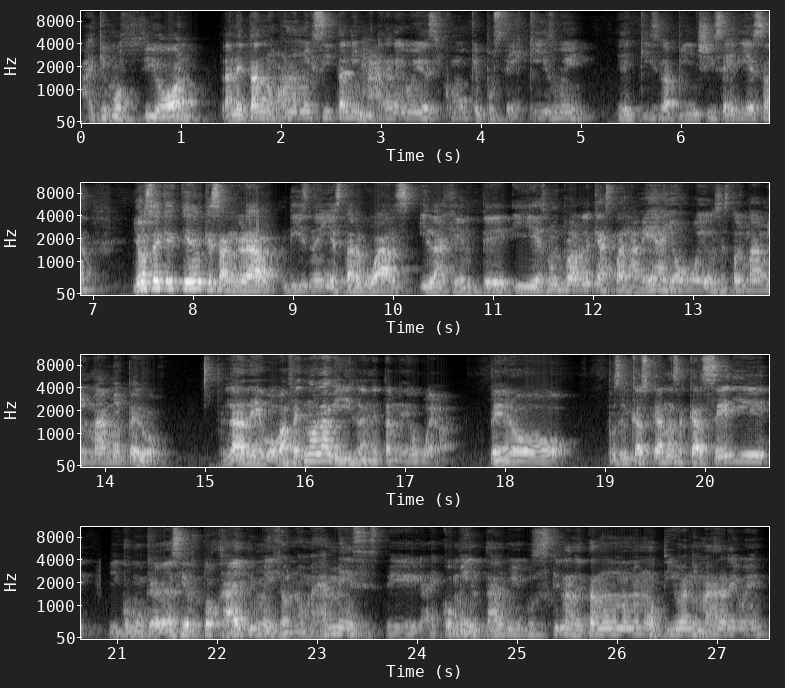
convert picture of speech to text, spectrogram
Ay, qué emoción. La neta, no, no me excita ni madre, güey. Así como que, pues, X, güey. X, la pinche serie esa. Yo sé que tienen que sangrar Disney y Star Wars y la gente. Y es muy probable que hasta la vea yo, güey. O sea, estoy mami, mame, pero. La de Boba Fett no la vi, la neta me dio hueva. Pero. Pues el caso es que van a sacar serie. Y como que había cierto hype y me dijo, no mames, este, ahí comenta, güey. Pues es que la neta no, no me motiva ni madre, güey.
